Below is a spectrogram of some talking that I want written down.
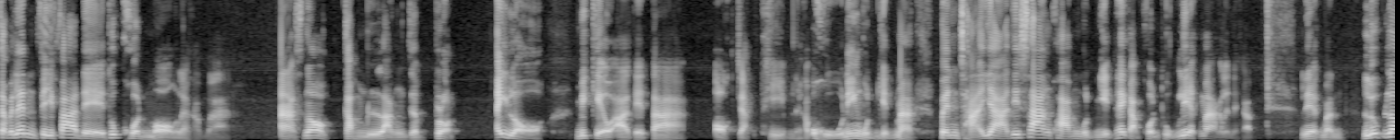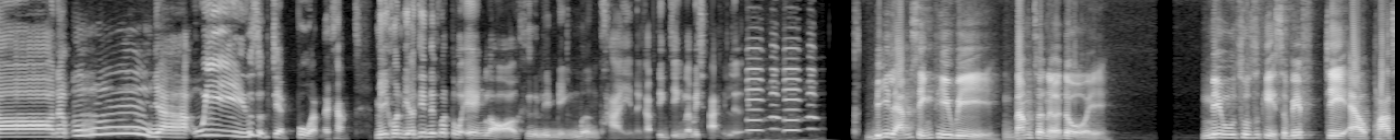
จะไปเล่นฟีฟ่าเดย์ทุกคนมองแล้วครับว่า อาร์เซนอลกำลังจะปลดไอ้หล่อมิเกลอาร์เตต้าออกจากทีมนะครับ โอ้โห นี่หงุดหงิดมาก เป็นฉายาที่สร้างความหงุดหงิดให้กับคนถูกเรียกมากเลยนะครับ เรียกมันรูปหล่อนะอืมอย่าอุ้ยรู้สึกเจ็บปวดนะครับ มีคนเดียวที่นึกว่าตัวเองหล่อคือลิมิงเมืองไทยนะครับ จริง ๆ แล้วไม่ใช่เลยบีแหลมสิงห์ทีวีนำเสนอโดย New Suzuki Swift GL Plus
